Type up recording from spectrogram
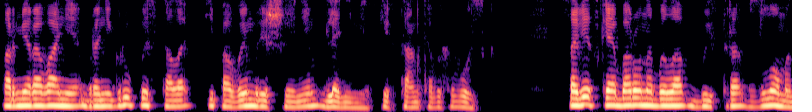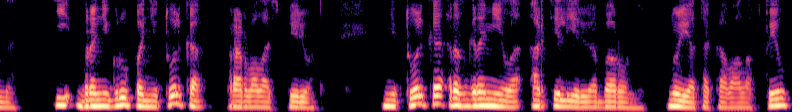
формирование бронегруппы стало типовым решением для немецких танковых войск. Советская оборона была быстро взломана, и бронегруппа не только прорвалась вперед, не только разгромила артиллерию обороны, но и атаковала в тыл,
